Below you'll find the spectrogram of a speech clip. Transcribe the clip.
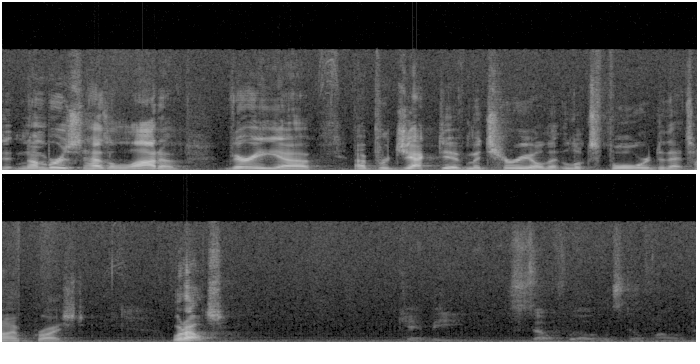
the Numbers has a lot of very uh, uh, projective material that looks forward to that time of Christ. What else? Can't be self-willed and still follow God.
